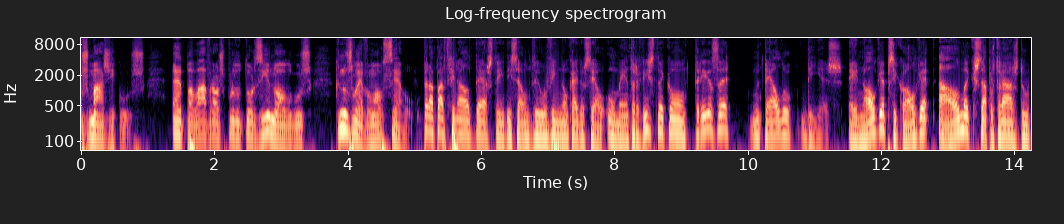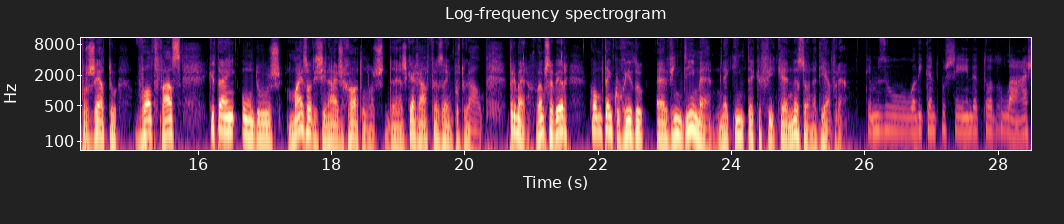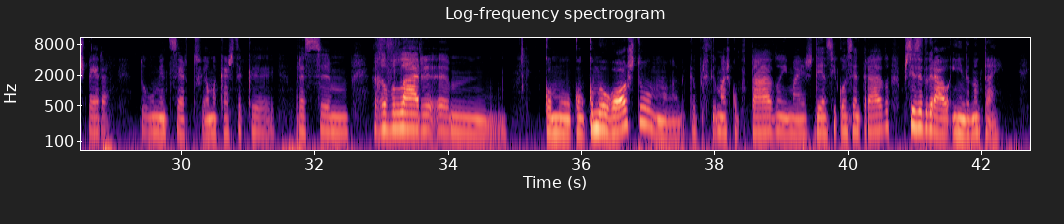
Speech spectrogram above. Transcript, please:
Os mágicos. A palavra aos produtores e enólogos que nos levam ao céu. Para a parte final desta edição de O Vinho Não Cai do Céu, uma entrevista com Teresa Metelo Dias, a enóloga, psicóloga, a alma que está por trás do projeto Volte Face, que tem um dos mais originais rótulos das garrafas em Portugal. Primeiro, vamos saber como tem corrido a vindima na quinta que fica na zona de Évora. Temos o Alicante Boucher ainda todo lá à espera do momento certo. É uma casta que, para se hum, revelar hum, como, como, como, eu gosto, aquele perfil mais computado e mais denso e concentrado, precisa de grau e ainda não tem.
